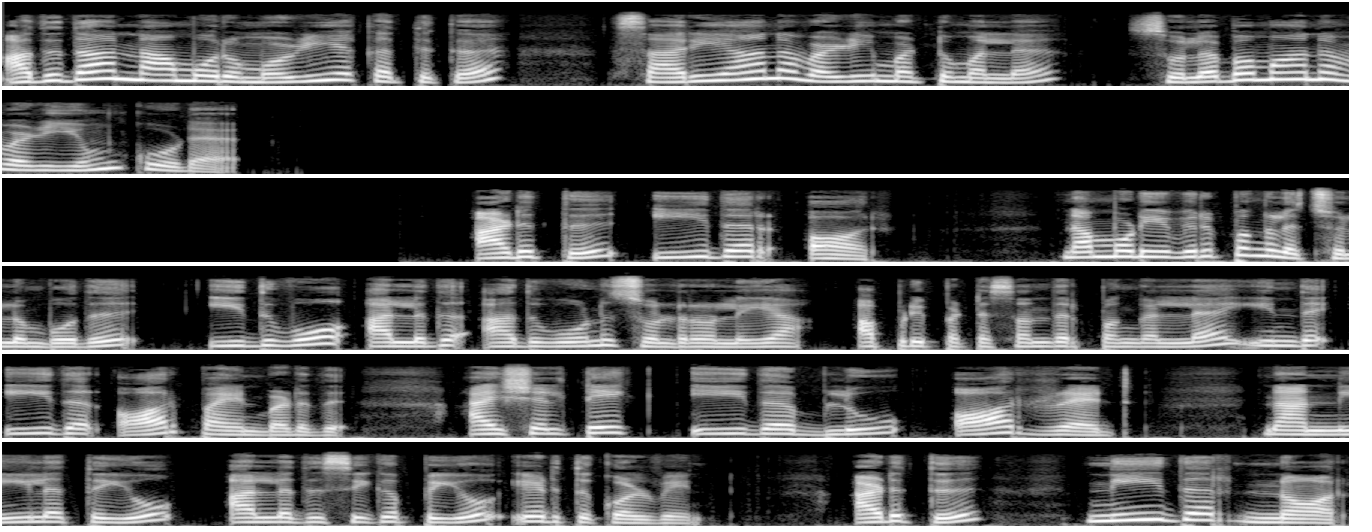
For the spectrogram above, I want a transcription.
அதுதான் நாம் ஒரு மொழிய கத்துக்க சரியான வழி மட்டுமல்ல சுலபமான வழியும் கூட. அடுத்து ஈதர் ஆர் நம்முடைய விருப்பங்களை சொல்லும்போது இதுவோ அல்லது அதுவோன்னு சொல்றோம் இல்லையா? அப்படிப்பட்ட சந்தர்ப்பங்கள்ல இந்த ஈதர் ஆர் பயன்படுது. I shall take either blue or red நான் நீலத்தையோ அல்லது சிகப்பையோ எடுத்துக்கொள்வேன். அடுத்து நீதர் நார்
